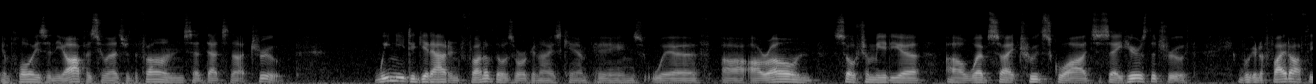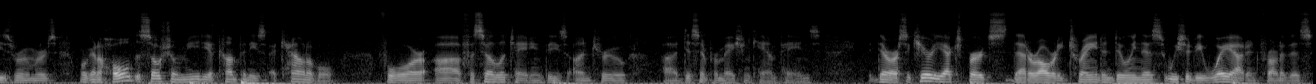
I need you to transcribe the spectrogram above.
employees in the office who answered the phone and said that's not true. We need to get out in front of those organized campaigns with uh, our own social media uh, website, Truth Squad, to say, here's the truth. We're going to fight off these rumors. We're going to hold the social media companies accountable for uh, facilitating these untrue uh, disinformation campaigns. There are security experts that are already trained in doing this. We should be way out in front of this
